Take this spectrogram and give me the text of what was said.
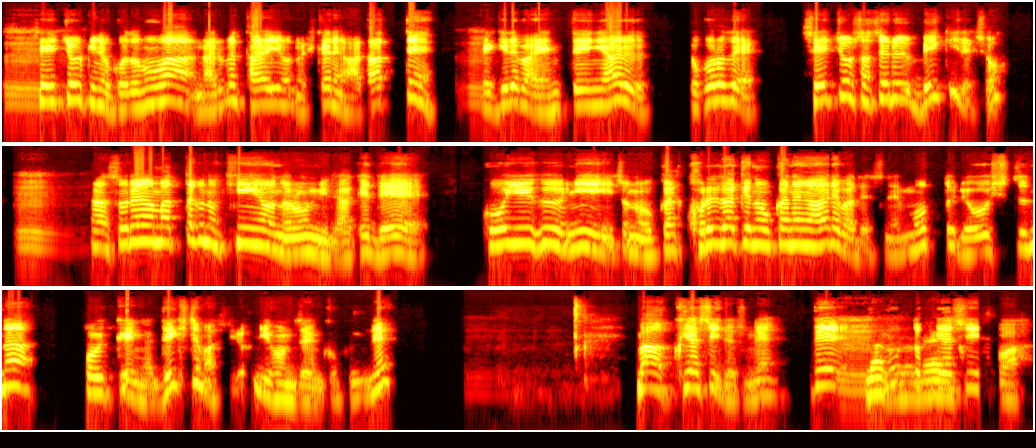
うん成長期の子供は、なるべく太陽の光が当たって、うんできれば園庭にあるところで成長させるべきでしょうんだからそれは全くの企業の論理だけで、こういうふうに、そのお金、これだけのお金があればですね、もっと良質な保育園ができてますよ。日本全国にね。まあ、悔しいですね。で、ねもっと悔しいのは、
